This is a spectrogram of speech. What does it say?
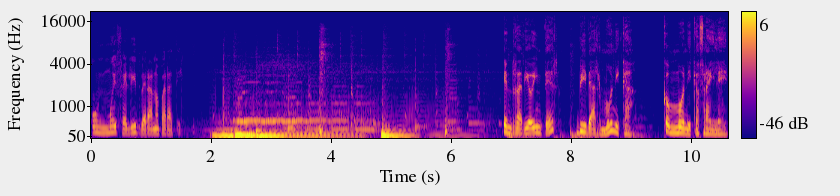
un muy feliz verano para ti. En Radio Inter, Vida Armónica, con Mónica Fraile.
